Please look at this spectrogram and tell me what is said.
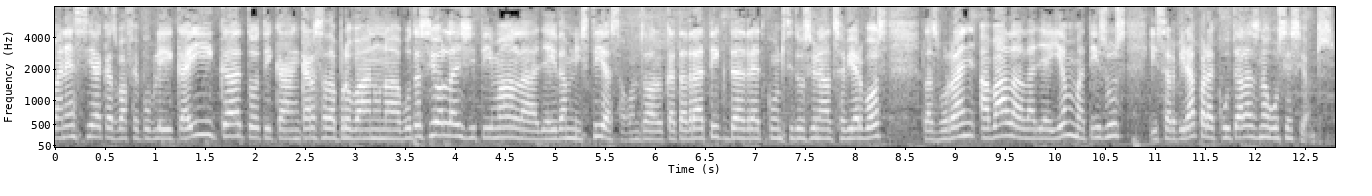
Venècia que es va fer públic ahir, que, tot i que encara s'ha d'aprovar en una votació, legitima la llei d'amnistia. Segons el catedràtic de Dret Constitucional Xavier Bosch, l'esborrany avala la llei amb matisos i servirà per acotar les negociacions.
